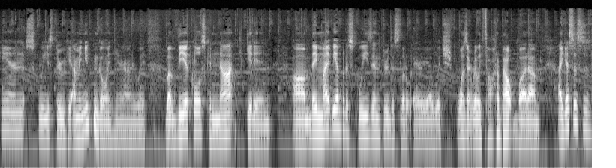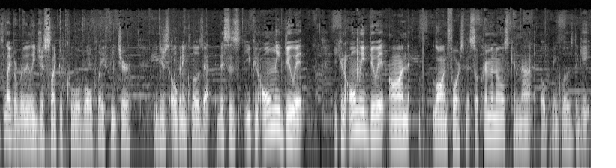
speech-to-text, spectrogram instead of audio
can squeeze through here. I mean, you can go in here anyway, but vehicles cannot get in. Um, they might be able to squeeze in through this little area, which wasn't really thought about, but um, I guess this is like a really just like a cool roleplay feature. You can just open and close it. This is, you can only do it, you can only do it on law enforcement, so criminals cannot open and close the gate,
